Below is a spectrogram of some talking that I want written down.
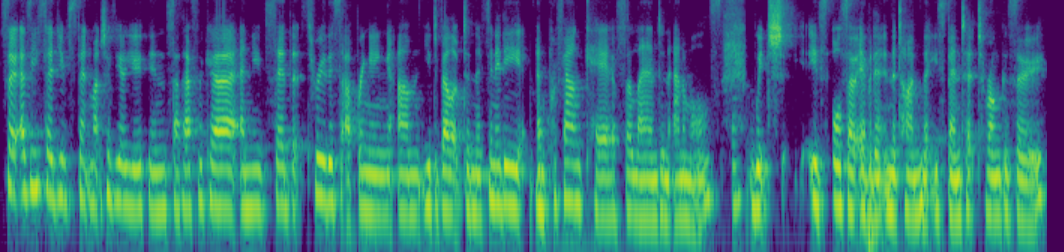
So, as you said, you've spent much of your youth in South Africa, and you've said that through this upbringing, um, you developed an affinity and profound care for land and animals, mm-hmm. which is also evident in the time that you spent at Taronga Zoo.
